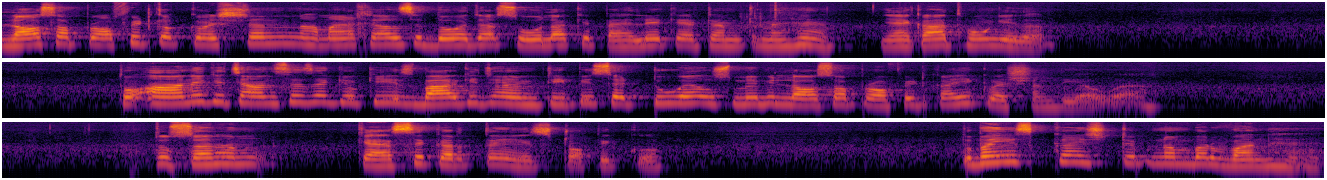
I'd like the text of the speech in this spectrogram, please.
लॉस ऑफ़ प्रॉफिट का क्वेश्चन हमारे ख्याल से 2016 के पहले के अटेम्प्ट में है, या एक आध होंगे इधर। तो आने के चांसेस हैं क्योंकि इस बार की जो M T P set two है, उसमें भी लॉस ऑफ़ प्रॉफिट का ही क्वेश्चन दिया हुआ है। तो सर, हम कैसे करते हैं इस टॉपिक को? तो भाई इसका स्टेप नंबर वन है।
